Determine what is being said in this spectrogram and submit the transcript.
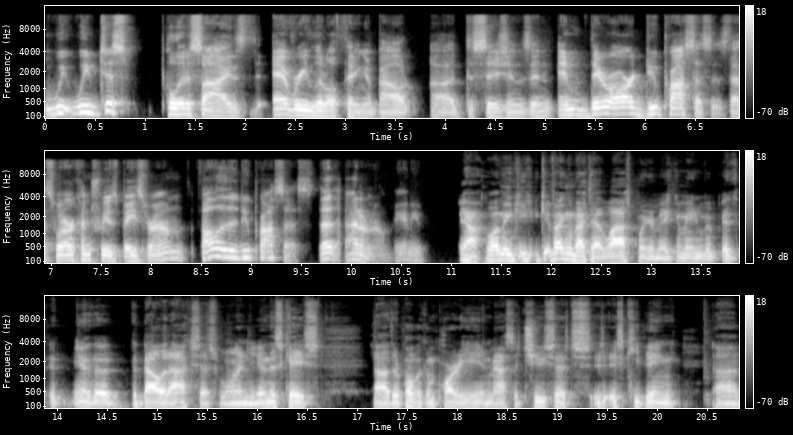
we we just politicized every little thing about uh, decisions, and and there are due processes. That's what our country is based around. Follow the due process. That I don't know, Andy. Yeah, well, I mean, if I go back to that last point you're making, I mean, it, it, you know, the the ballot access one. You know, in this case, uh, the Republican Party in Massachusetts is, is keeping uh,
